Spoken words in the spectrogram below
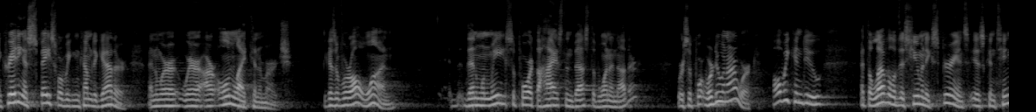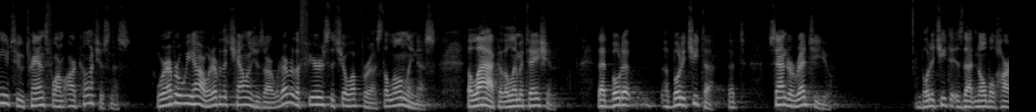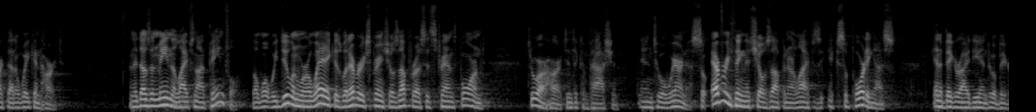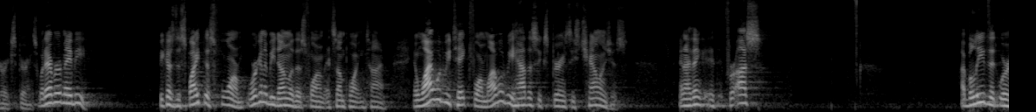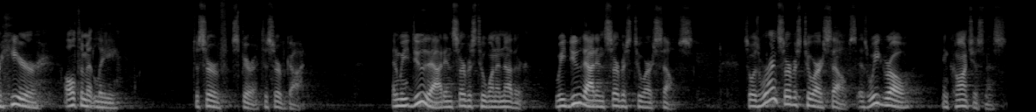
and creating a space where we can come together and where, where our own light can emerge. Because if we're all one, then when we support the highest and best of one another, we're, support, we're doing our work. All we can do at the level of this human experience is continue to transform our consciousness. Wherever we are, whatever the challenges are, whatever the fears that show up for us, the loneliness, the lack, or the limitation, that uh, bodhicitta that Sandra read to you. Bodhicitta is that noble heart, that awakened heart. And it doesn't mean that life's not painful. But what we do when we're awake is whatever experience shows up for us, it's transformed through our heart into compassion and into awareness. So everything that shows up in our life is supporting us in a bigger idea, into a bigger experience, whatever it may be. Because despite this form, we're going to be done with this form at some point in time. And why would we take form? Why would we have this experience, these challenges? And I think it, for us, I believe that we're here ultimately to serve Spirit, to serve God. And we do that in service to one another. We do that in service to ourselves. So, as we're in service to ourselves, as we grow in consciousness,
